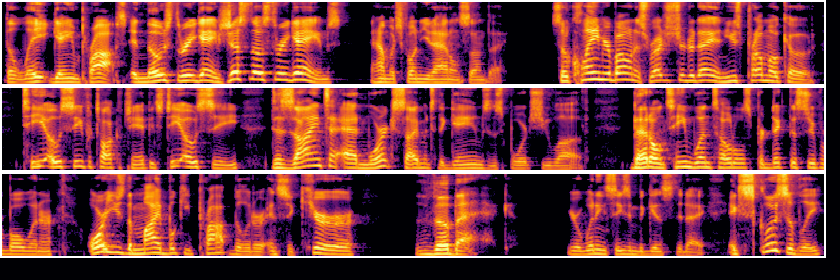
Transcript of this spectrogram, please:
the late game props in those three games, just those three games, and how much fun you'd had on Sunday? So claim your bonus, register today, and use promo code TOC for Talk of Champions, TOC, designed to add more excitement to the games and sports you love. Bet on team win totals, predict the Super Bowl winner, or use the MyBookie prop builder and secure the bag. Your winning season begins today, exclusively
